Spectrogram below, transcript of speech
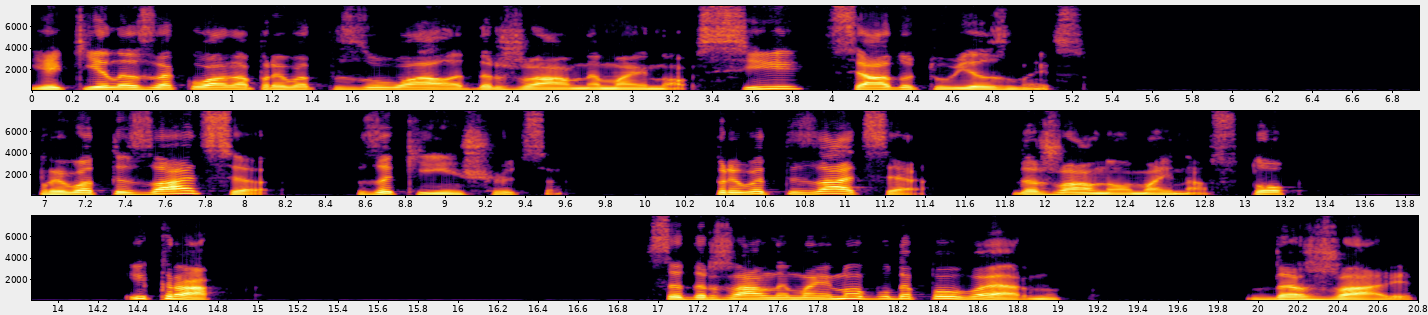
які незаконно приватизували державне майно. Всі сядуть у в'язницю. Приватизація закінчується. Приватизація державного майна стоп. І крапка. Все державне майно буде повернуто державі.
